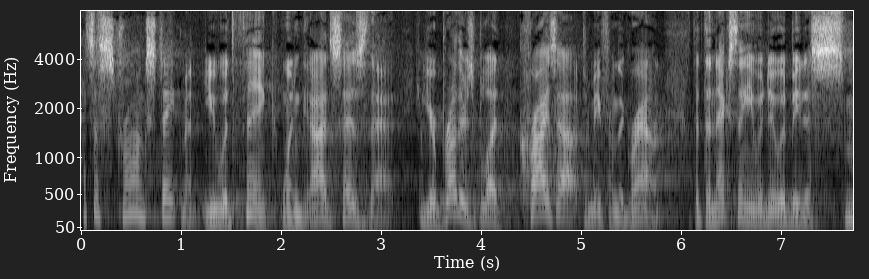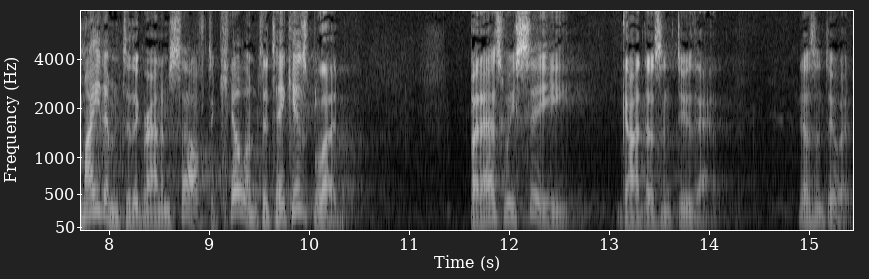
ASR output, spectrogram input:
That's a strong statement. You would think when God says that, your brother's blood cries out to me from the ground, that the next thing he would do would be to smite him to the ground himself, to kill him, to take his blood. But as we see, God doesn't do that. He doesn't do it.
